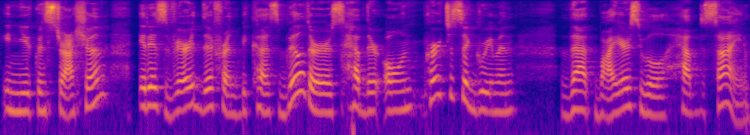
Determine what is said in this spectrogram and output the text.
In new construction, it is very different because builders have their own purchase agreement that buyers will have to sign.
